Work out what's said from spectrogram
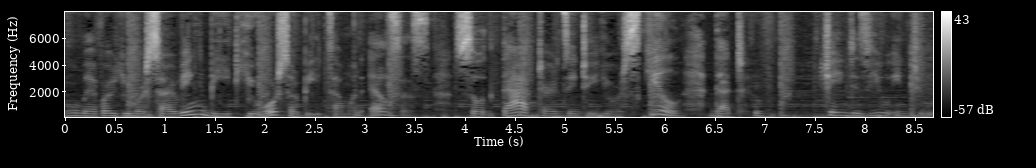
whomever you are serving, be it yours or be it someone else's. So that turns into your skill that changes you into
